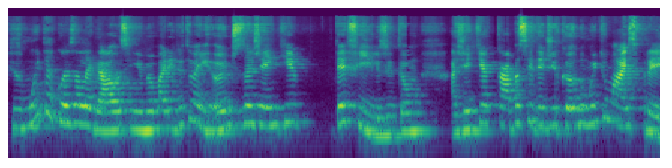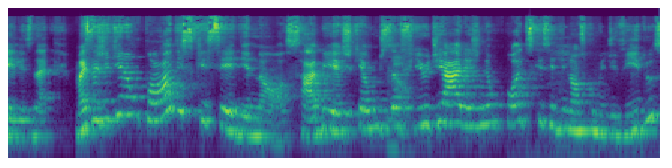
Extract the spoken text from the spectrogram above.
Fiz muita coisa legal, assim, e meu marido também, antes da gente ter filhos. Então, a gente acaba se dedicando muito mais para eles, né? Mas a gente não pode esquecer de nós, sabe? Acho que é um desafio não. diário. A gente não pode esquecer de nós como indivíduos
